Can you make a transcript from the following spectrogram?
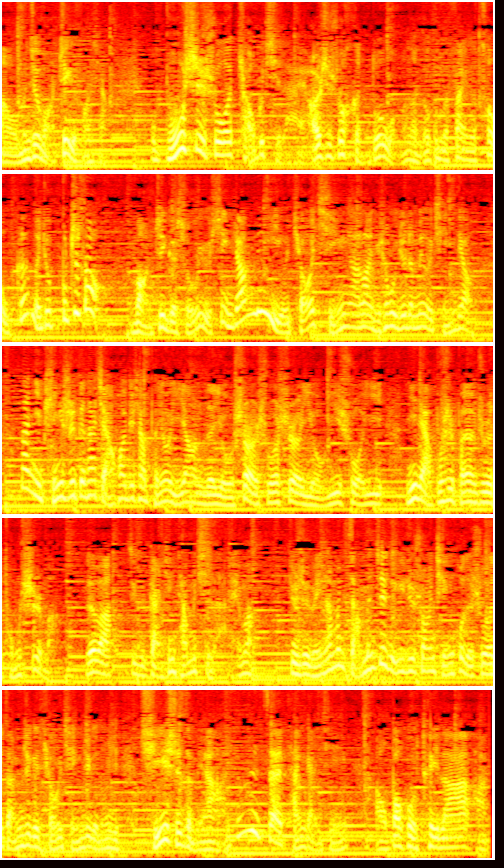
啊，我们就往这个方向。我不是说挑不起来，而是说很多我们很多根本犯一个错误，根本就不知道往这个所谓有性张力、有调情啊，让女生会觉得没有情调。那你平时跟她讲话就像朋友一样的，有事儿说事儿，有一说一，你俩不是朋友就是同事嘛，对吧？这个感情谈不起来嘛，就这个原因。那么咱们这个一句双情，或者说咱们这个调情这个东西，其实怎么样啊？就是在谈感情啊，包括推拉啊。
